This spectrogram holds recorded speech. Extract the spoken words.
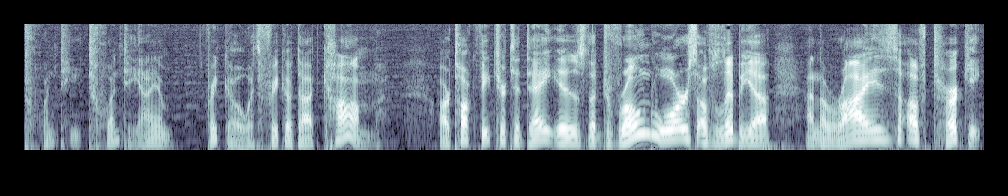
2020. I am Frico with Frico.com. Our talk feature today is the drone wars of Libya and the rise of Turkey.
